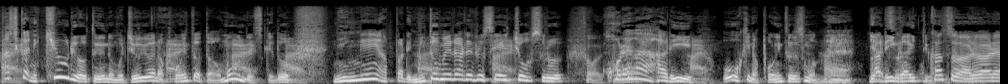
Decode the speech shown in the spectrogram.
確かに給料というのも重要なポイントだとは思うんですけど、人間やっぱり認められる成長する、これがやはり大きなポイントですもんね、やりがいというか、つ、われわれ、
